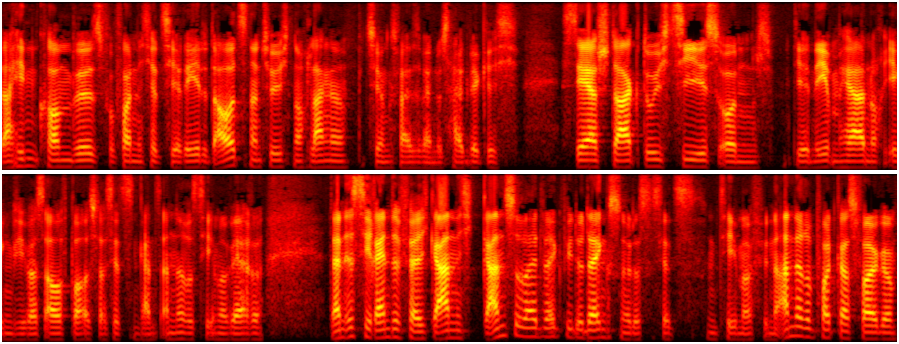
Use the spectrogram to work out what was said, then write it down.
dahin kommen willst, wovon ich jetzt hier rede, dauert es natürlich noch lange, beziehungsweise wenn du es halt wirklich sehr stark durchziehst und dir nebenher noch irgendwie was aufbaust, was jetzt ein ganz anderes Thema wäre, dann ist die Rente vielleicht gar nicht ganz so weit weg, wie du denkst. Nur das ist jetzt ein Thema für eine andere Podcast-Folge.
